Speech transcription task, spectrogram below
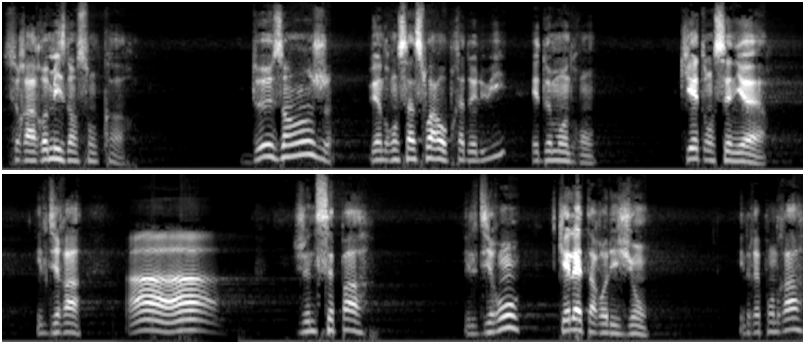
sera remise dans son corps. deux anges viendront s'asseoir auprès de lui et demanderont Qui est ton Seigneur? Il dira Ah, ah, Je ne sais pas. Ils diront Quelle est ta religion? Il répondra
